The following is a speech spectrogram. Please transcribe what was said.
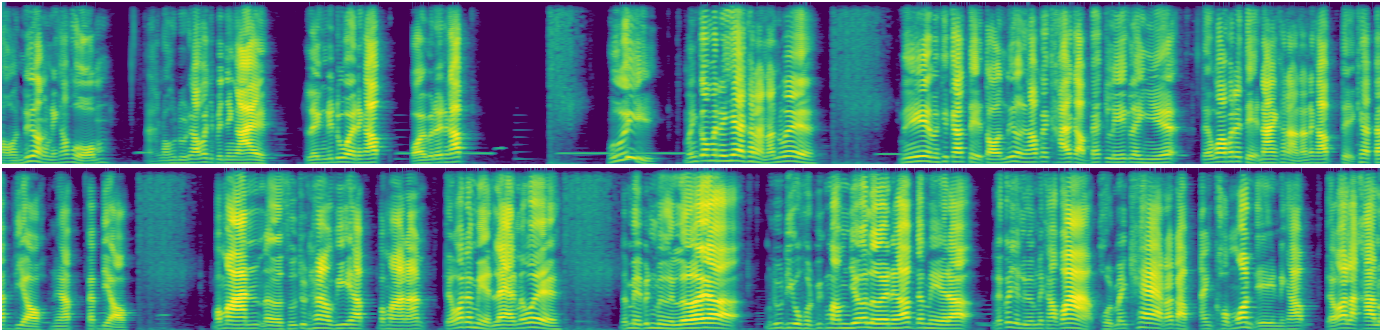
ต่อเนื่องนะครับผมอลองดูครับว่าจะเป็นยังไงเล็งได้ด้วยนะครับ ปล่อยไปเลยนะครับเฮ้ยมันก็ไม่ได้แย่ขนาดนั้นเว้ยนี่มันคือการเตะต่อเนื่องครับคล้ายๆกับแบ็กเล็กอะไรอย่างเงี้ยแต่ว่าไม่ได้เตะนานขนาดนั้นนะครับ เตะแค่แป๊บเดียวนะครับ แป๊บเดียว ประมาณเออ0.5วิครับประมาณนั้น แต่ว่าดาเมจแรงนะเว้ยดาเมจเป็นหมื่นเลยอะ่ะมันดูดีกว่าผลวิกมัมเยอะเลยนะครับดาเมจอะแล้วก็อย่าลืมนะครับว่าผลมันแค่ระดับอันคอมมอนเองนะครับ แต่ว่าราคาโล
